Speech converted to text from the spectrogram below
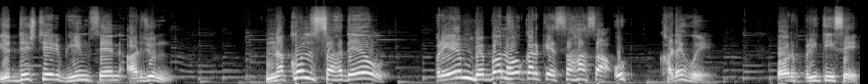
युधिष्ठिर, भीमसेन, अर्जुन, नकुल, सहदेव, प्रेम विबल होकर के सहसा उठ खड़े हुए और प्रीति से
